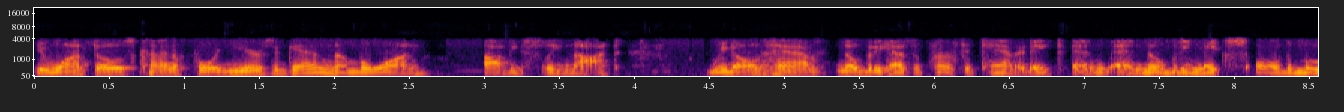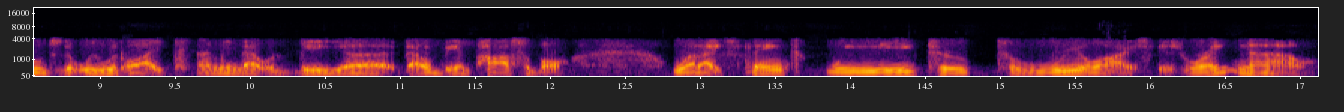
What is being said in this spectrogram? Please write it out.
You want those kind of four years again? Number one, obviously not. We don't have nobody has a perfect candidate, and and nobody makes all the moves that we would like. I mean, that would be uh, that would be impossible. What I think we need to to realize is right now,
